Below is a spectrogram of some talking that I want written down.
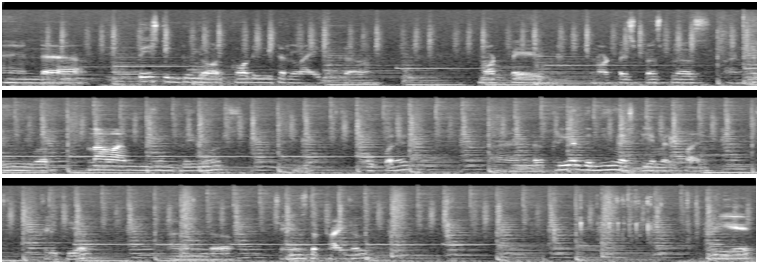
And uh, paste into your code editor like uh, notepad notepad and dreamweaver now i'm using dreamweaver open it and uh, create the new html file. Click here and uh, change the title. Create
